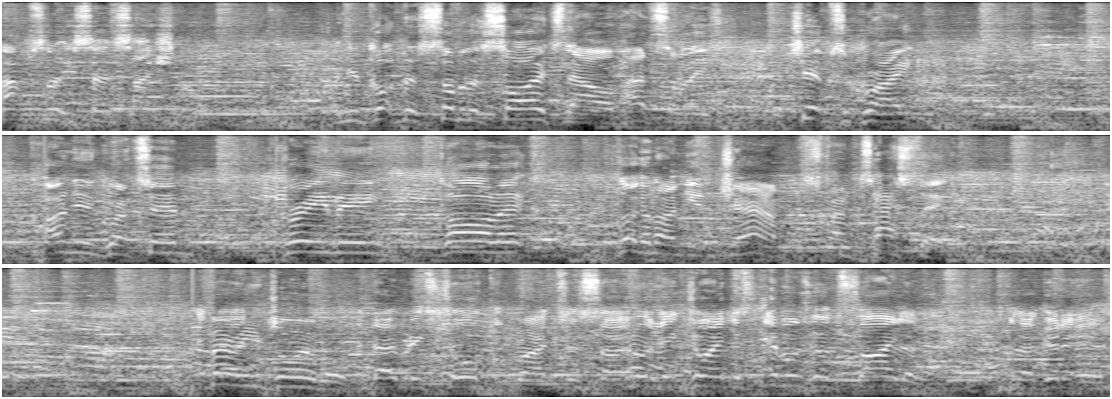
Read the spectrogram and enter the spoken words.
absolutely sensational. And you've got the, some of the sides now. I've had some of these. The chips are great. Onion gratin, creamy, garlic. It's like an onion jam. It's fantastic. Very enjoyable. nobody's talking right, just so I'm enjoying this. Everyone's gone silent. Look how good it is.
